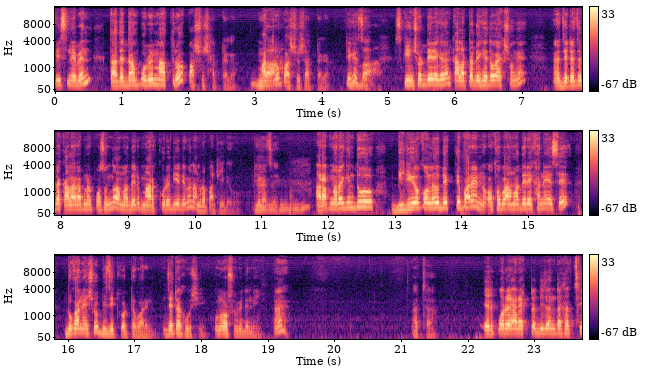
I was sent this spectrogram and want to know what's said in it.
পিস নেবেন তাদের দাম পড়বে মাত্র পাঁচশো ষাট টাকা। মাত্র পাঁচশো ষাট টাকা। ঠিক আছে? স্ক্রিনশট দিয়ে রেখে দেন কালারটা দেখে দাও একসঙ্গে। যেটা যেটা কালার আপনার পছন্দ আমাদের মার্ক করে দিয়ে দেবেন আমরা পাঠিয়ে দেবো। ঠিক আছে? আর আপনারা কিন্তু ভিডিও কলেও দেখতে পারেন অথবা আমাদের এখানে এসে দোকানে এসেও ভিজিট করতে পারেন যেটা খুশি কোনো অসুবিধা নেই হ্যাঁ? আচ্ছা এরপরে আর একটা ডিজাইন দেখাচ্ছি।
